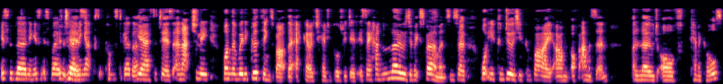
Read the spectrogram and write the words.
It's the learning, isn't it? It's where It the learning is. act sort comes together. Yes, it is. And actually, one of the really good things about the Echo Education course we did is they had loads of experiments. And so what you can do is you can buy um, off Amazon a load of chemicals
